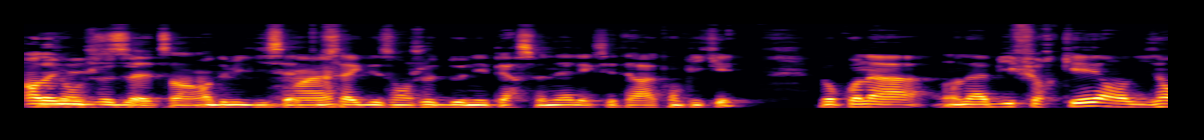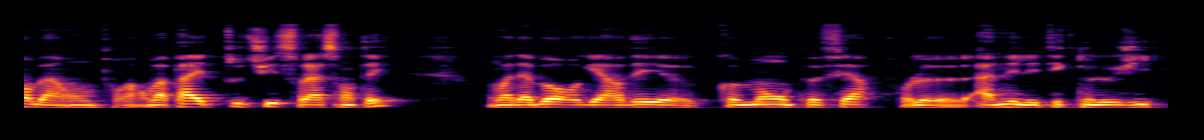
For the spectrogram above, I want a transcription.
en 2017, hein. en 2017, tout ça avec des enjeux de données personnelles, etc. compliqués. Donc on a on a bifurqué en disant bah on pourra, on va pas être tout de suite sur la santé, on va d'abord regarder comment on peut faire pour le amener les technologies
